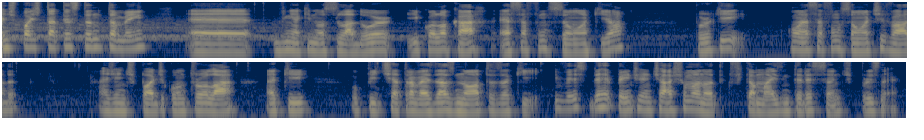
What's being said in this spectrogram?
A gente pode estar tá testando também é, vir aqui no oscilador e colocar essa função aqui, ó, porque com essa função ativada a gente pode controlar aqui o pitch através das notas aqui e ver se de repente a gente acha uma nota que fica mais interessante para o snare.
